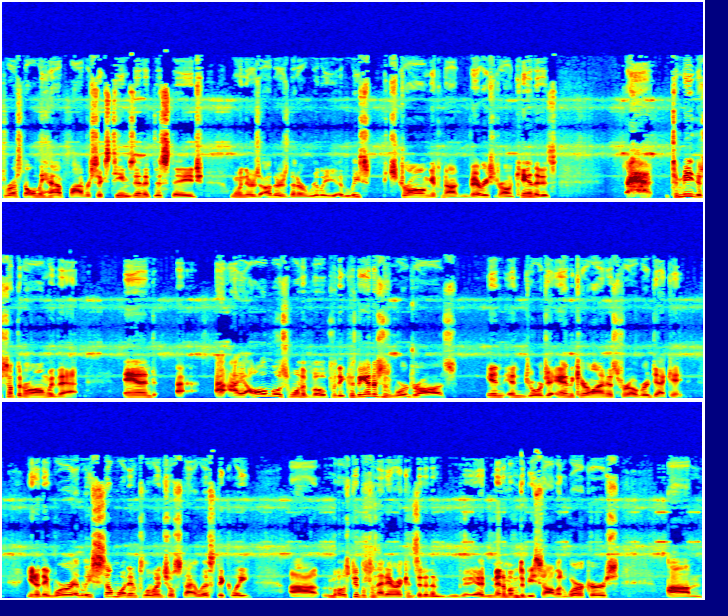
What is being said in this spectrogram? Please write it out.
for us to only have five or six teams in at this stage, when there's others that are really at least strong, if not very strong candidates, to me, there's something wrong with that. And I, I almost want to vote for the because the Andersons were draws in in Georgia and the Carolinas for over a decade. You know, they were at least somewhat influential stylistically. Uh, most people from that era consider them at minimum to be solid workers. Um,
